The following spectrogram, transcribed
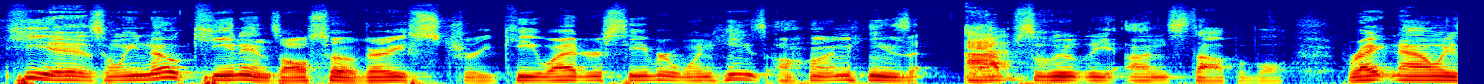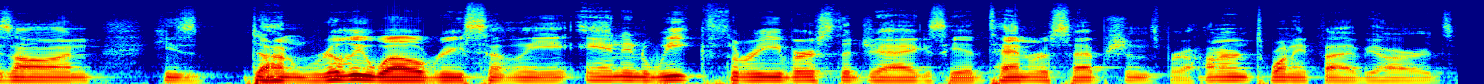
He is, and we know Keenan's also a very streaky wide receiver. When he's on, he's absolutely unstoppable. Right now, he's on. He's done really well recently, and in Week Three versus the Jags, he had ten receptions for 125 yards.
